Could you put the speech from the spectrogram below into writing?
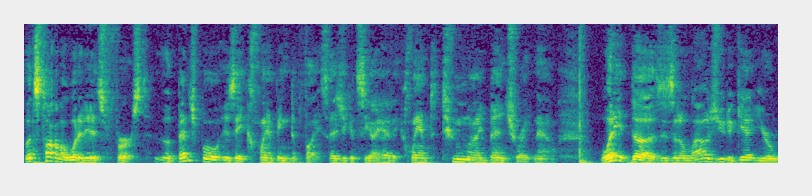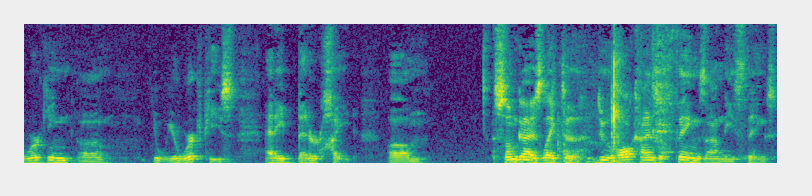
let's talk about what it is first. The bench bull is a clamping device. As you can see, I have it clamped to my bench right now. What it does is it allows you to get your working, uh, your workpiece at a better height. Um, some guys like to do all kinds of things on these things.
